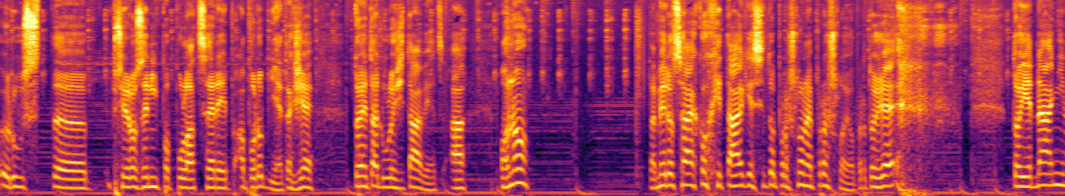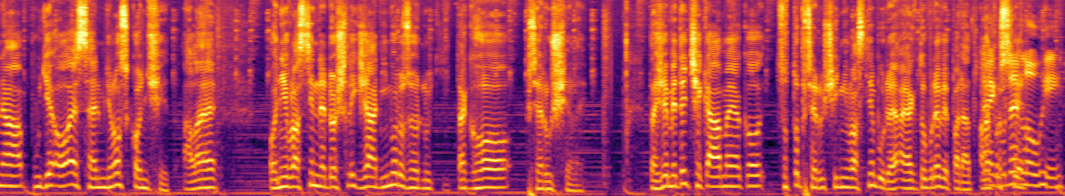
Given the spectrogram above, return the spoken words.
růst eh, přirozený populace ryb a podobně. Takže to je ta důležitá věc. A ono, tam je docela jako chyták, jestli to prošlo, neprošlo, jo, protože to jednání na půdě OSN mělo skončit, ale oni vlastně nedošli k žádnému rozhodnutí, tak ho přerušili. Takže my teď čekáme, jako, co to přerušení vlastně bude a jak to bude vypadat. Ale a jak prostě, bude dlouhý.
